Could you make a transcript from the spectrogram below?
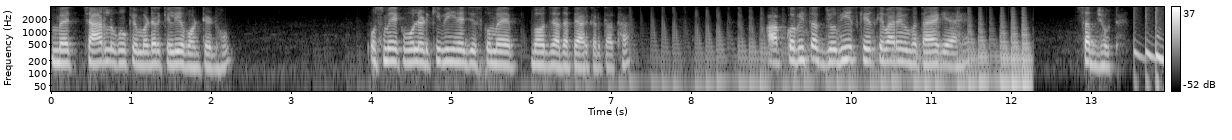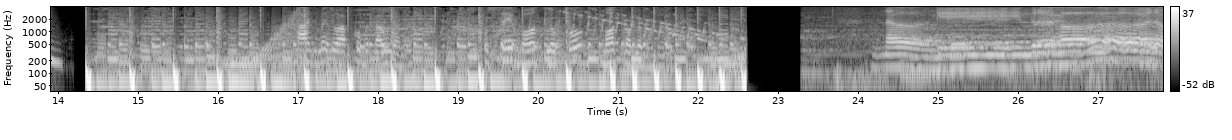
मैं चार लोगों के मर्डर के लिए वांटेड हूँ। उसमें एक वो लड़की भी है जिसको मैं बहुत ज़्यादा प्यार करता था। आपको अभी तक जो भी इस केस के बारे में बताया गया है सब झूठ है। आज मैं जो आपको बताऊँगा ना उससे बहुत लोग को बहुत प्रॉब्लम होने है। ચંદ્રહારાય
